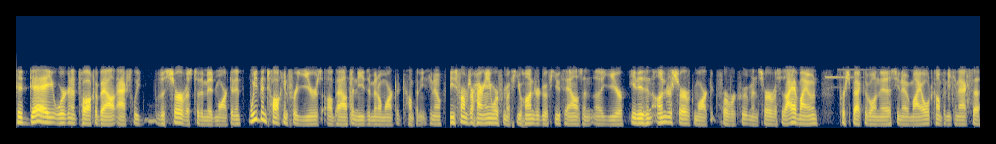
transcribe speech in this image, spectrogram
today we're going to talk about actually the service to the mid-market. And we've been talking for years about the needs of middle market companies. You know, these firms are hiring anywhere from a few hundred to a few thousand a year. It is an underserved market for recruitment services. I have my own perspective on this. You know, my old company, Connexa,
